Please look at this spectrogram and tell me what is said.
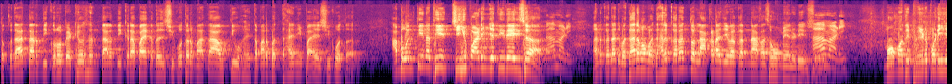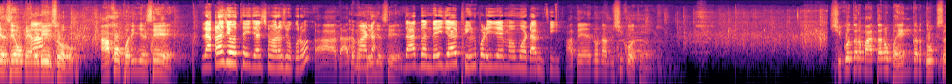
તો કદાચ તારો દીકરો બેઠ્યો છે ને તારા દીકરા પાસે કદાચ શિકોતર માતા આવતી હોય તમારા બધાની પાસે શિકોતર. આ બોલતી નથી ચીહ પાડીને જતી રહી છે. અને કદાચ વધારેમાં વધારે કરે ને તો લાકડા જેવા કરી નાખે છે હું મેલડી છું. મોંમાંથી ફીણ પડી જશે હું મેલડી છું. આંખો ફરી જશે. લાકડા જેવો થઈ જાય છે મારો છોકરો. હા દાંત બંધાઈ જશે. દાંત બંધાઈ જાય ફીણ પડી જાય મોઢામાંથી. હા તો એનું નામ શિકોતર. શિકોતર માતાનું ભયંકર દુઃખ છે.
